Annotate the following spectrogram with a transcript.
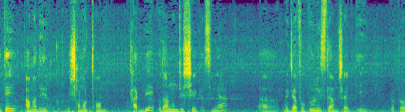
এতে আমাদের সমর্থন থাকবে। প্রধানমন্ত্রী শেখ হাসিনা মির্জা ফখরুল ইসলাম সাহেবকে, ডক্টর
